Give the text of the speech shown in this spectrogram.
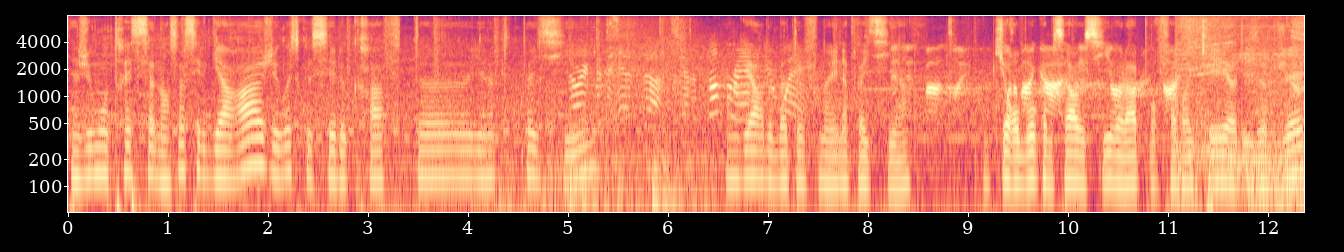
Tiens, je vais vous montrer ça. Non ça c'est le garage. Et où est-ce que c'est le craft Euh, il y en a peut-être pas ici. Hangar de battlefield non il n'y en a pas ici hein. un petit robot comme ça aussi voilà pour fabriquer euh, des objets.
